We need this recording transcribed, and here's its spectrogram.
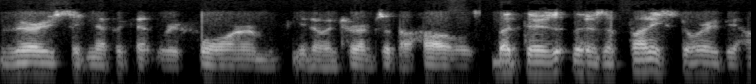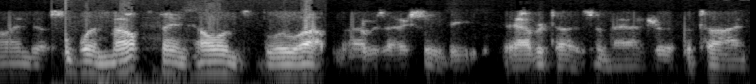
very significant reform, you know, in terms of the hulls. But there's there's a funny story behind this. When Mount St. Helens blew up, I was actually the advertising manager at the time.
